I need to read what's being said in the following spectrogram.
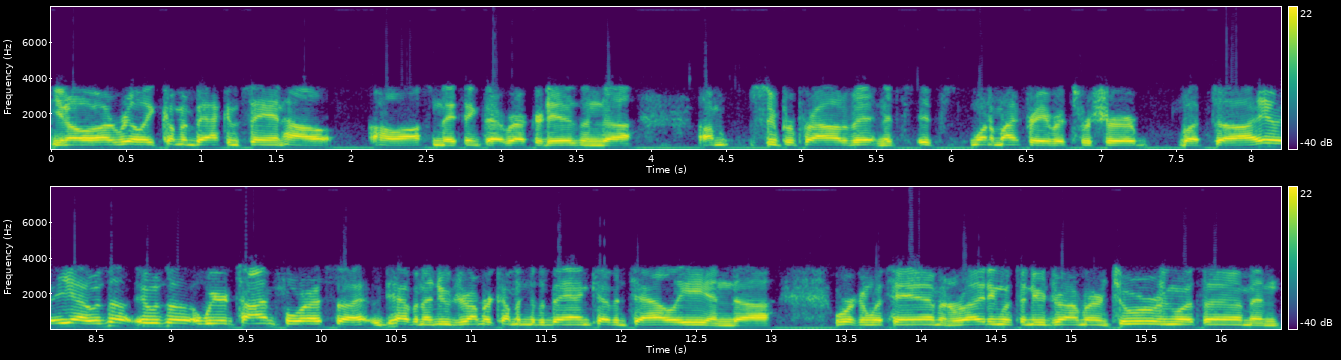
you know, are really coming back and saying how how awesome they think that record is, and. Uh, I'm super proud of it, and it's it's one of my favorites for sure. But uh, yeah, it was a it was a weird time for us uh, having a new drummer come into the band, Kevin Talley, and uh, working with him and writing with the new drummer and touring with him and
